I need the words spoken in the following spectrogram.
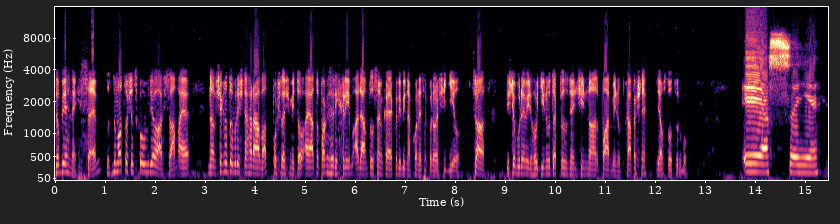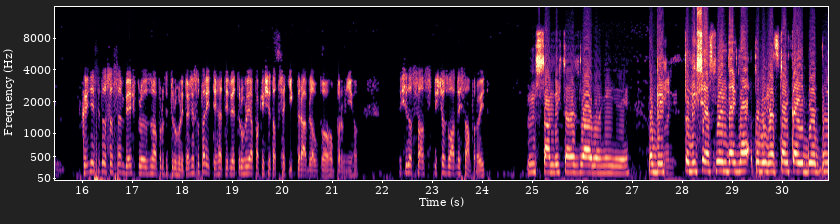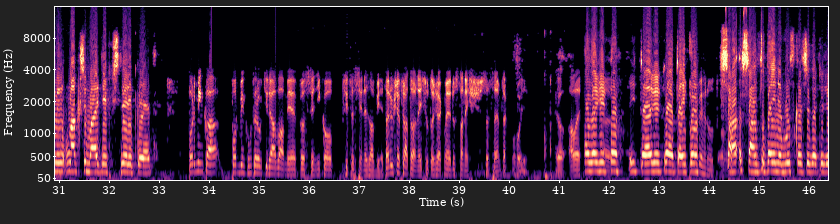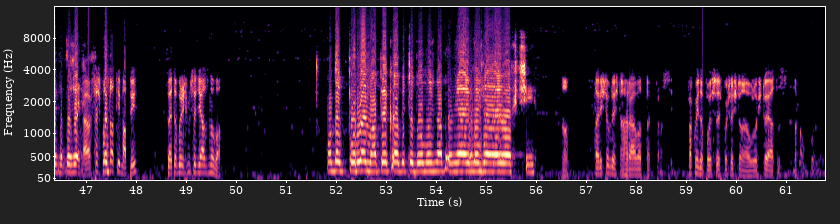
doběhneš sem, znova to všechno uděláš sám a je, na všechno to budeš nahrávat, pošleš mi to a já to pak zrychlím a dám to semka jako kdyby nakonec jako další díl. Třeba, když to bude mít hodinu, tak to zmenším na pár minut, chápeš ne? Dělám z toho turbo. Jasně. Klidně si to se sem běž pro, znova pro ty truhly. Takže jsou tady tyhle ty dvě truhly a pak ještě ta třetí, která byla u toho prvního. Když, si to, sám, když to zvládneš sám projít. Sám bych to nezvládl nikdy. To bych, No, to bych si aspoň tak na, to bych aspoň tady byl maximálně těch 4-5. podmínka, podmínku, kterou ti dávám, je prostě nikoho při cestě nezabije. Tady už nepřátelé nejsou to, že jakmile dostaneš se sem, tak pohodě. Jo, ale No tak jako, i tak jako a tady to, proběhnout. sám, sám to tady nebudu zkoušet jakože, protože, A chceš poslat ty mapy? To, to budeš muset dělat znova. No tak podle map jako aby to bylo možná pro mě i možná i lehčí. No. Tady když to budeš nahrávat, tak prosím. Pak mi to pošleš, pošleš to na ulož to, já to zakomponuju.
